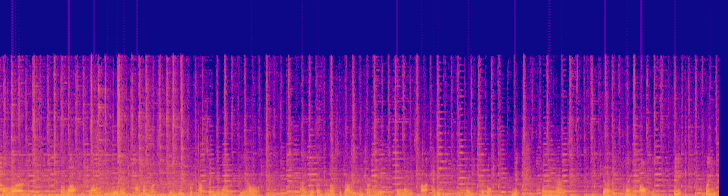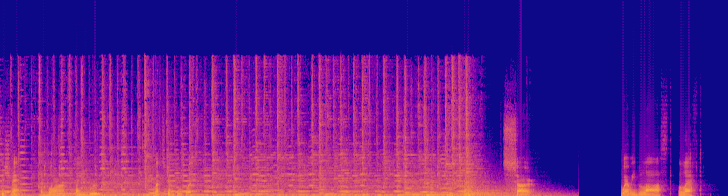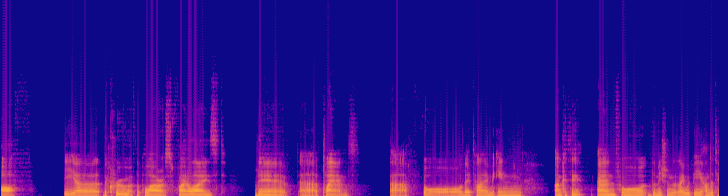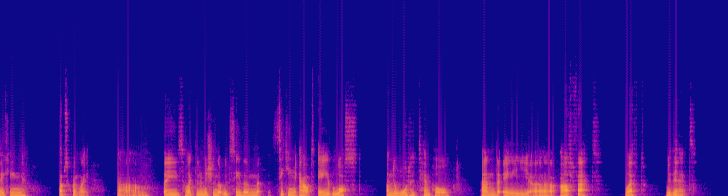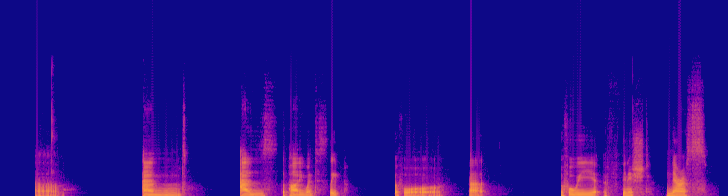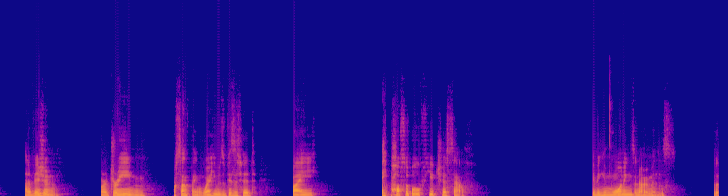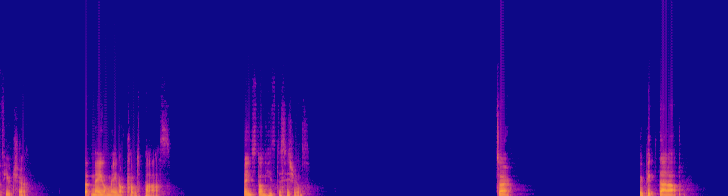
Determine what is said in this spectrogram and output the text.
Hello, and welcome to Why Little Weirdos Fathomless, D&D podcast set in the world of Fiello. I'm your Dungeon Master Charlie, and joining me as always are Eddie, playing Tibble, Mitch, playing Neris, Joe, playing Alton, Big, playing the Fishman, and Laura, playing Root. Let's jump into it. So, where we last left off, the uh, the crew of the Polaris finalized their uh, plans uh, for their time in Ankathir and for the mission that they would be undertaking subsequently. Um, they selected a mission that would see them seeking out a lost underwater temple and a uh, artifact left within it. Um, and as the party went to sleep before uh, before we finished, Neris had a vision or a dream or something where he was visited by a possible future self, giving him warnings and omens for the future that may or may not come to pass based on his decisions. So, we picked that up,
